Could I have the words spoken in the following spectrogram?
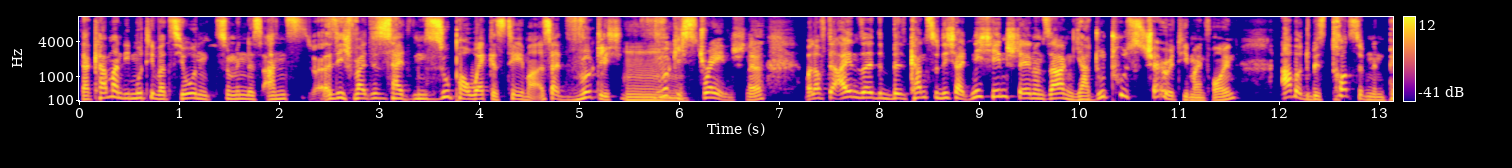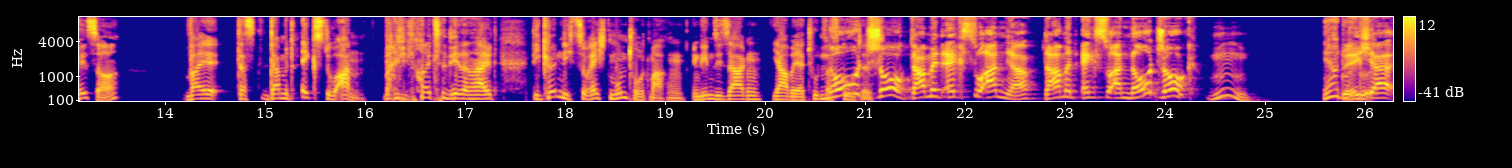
da kann man die Motivation zumindest ans, also ich weiß, das ist halt ein super wackes Thema. ist halt wirklich, mm. wirklich strange, ne? Weil auf der einen Seite kannst du dich halt nicht hinstellen und sagen, ja, du tust Charity, mein Freund, aber du bist trotzdem ein Pisser weil das damit eckst du an, weil die Leute dir dann halt, die können dich zurecht mundtot machen, indem sie sagen, ja, aber er tut was no Gutes. No joke, damit eckst du an, ja, damit eckst du an, no joke. Hm. Ja, du, ich ja,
